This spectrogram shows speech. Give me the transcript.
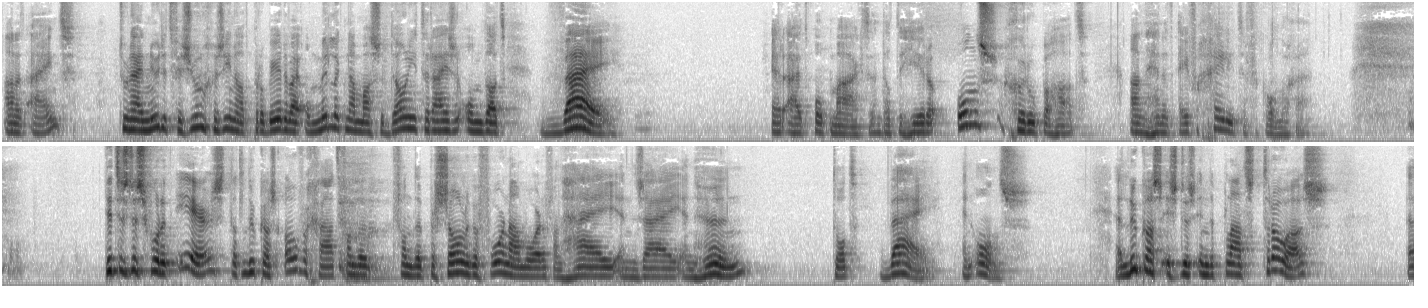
aan het eind: Toen hij nu dit visioen gezien had, probeerden wij onmiddellijk naar Macedonië te reizen, omdat wij eruit opmaakten dat de Heer ons geroepen had aan hen het evangelie te verkondigen. Dit is dus voor het eerst dat Lucas overgaat van de, van de persoonlijke voornaamwoorden van hij en zij en hun tot wij en ons. En Lucas is dus in de plaats Troas uh,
